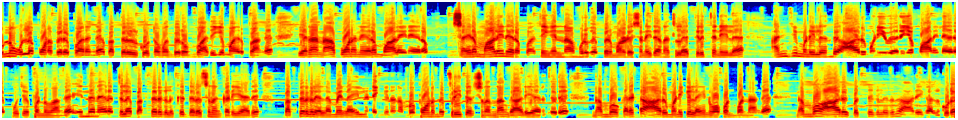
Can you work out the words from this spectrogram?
இன்னும் உள்ள போன பேர் பாருங்க பக்தர்கள் கூட்டம் வந்து ரொம்ப அதிகமா இருப்பாங்க. ஏன்னா நான் போன நேரம் மாலை நேரம் சைரம் மாலை நேரம் பார்த்தீங்கன்னா முருகப்பெருமானுடைய சன்னிதானத்தில் திருத்தணியில் அஞ்சு மணில இருந்து ஆறு மணி வரையும் மாலை நேர பூஜை பண்ணுவாங்க. இந்த நேரத்தில் பக்தர்களுக்கு தரிசனம் கிடையாது. பக்தர்கள் எல்லாமே லைனில் நிக்கணும். நம்ம போனது ஃப்ரீ தரிசனம் தான் காலியாக இருந்தது. நம்ம கரெக்டாக ஆறு மணிக்கு லைன் ஓப்பன் பண்ணாங்க. நம்ம ஆறு பத்துக்குல இருந்து ஆறே கால் கூட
